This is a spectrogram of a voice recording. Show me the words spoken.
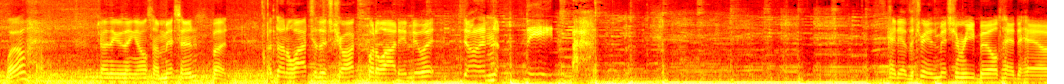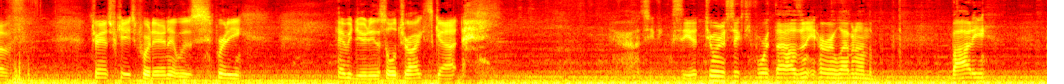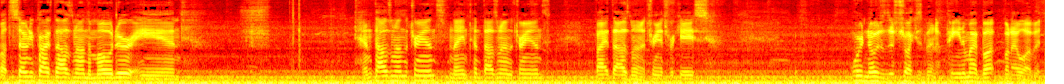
Well, trying to think of anything else I'm missing, but I've done a lot to this truck, put a lot into it. Done the had to have the transmission rebuilt, had to have transfer case put in. It was pretty heavy duty, this old truck. It's got, let's see if you can see it, 264,811 on the body, about 75,000 on the motor, and 10,000 on the trans, 9, 10,000 on the trans, 5,000 on a transfer case. Lord knows this truck has been a pain in my butt, but I love it.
